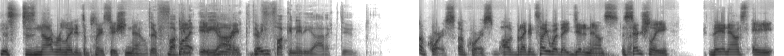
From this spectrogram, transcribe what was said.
this is not related to PlayStation Now. They're fucking But if you are a idiotic. They're fucking idiotic, dude. Of course, of course. Uh, But I can tell you what they did announce. Essentially, they announced a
